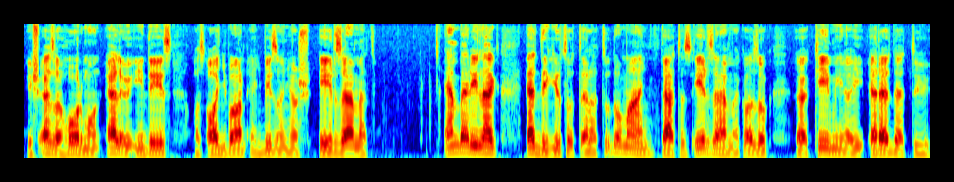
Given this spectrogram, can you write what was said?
és ez a hormon előidéz az agyban egy bizonyos érzelmet. Emberileg eddig jutott el a tudomány, tehát az érzelmek azok kémiai eredetű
